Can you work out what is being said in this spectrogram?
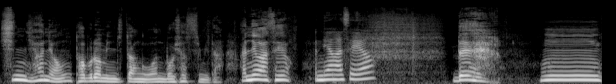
신현영 더불어민주당 의원 모셨습니다. 안녕하세요. 안녕하세요. 네. 음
